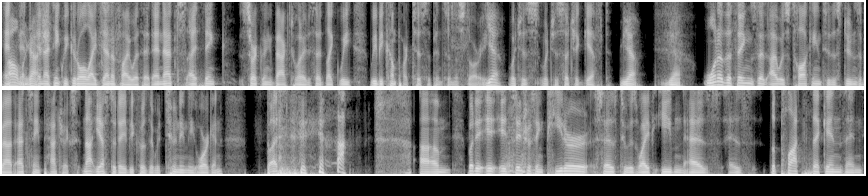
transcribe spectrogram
And, oh my and, gosh. And I think we could all identify with it. And that's, I think, circling back to what I just said, like we, we become participants in the story. Yeah. Which is, which is such a gift. yeah. Yeah. One of the things that I was talking to the students about at St. Patrick's, not yesterday because they were tuning the organ, but um, but it, it, it's interesting. Peter says to his wife Eden as as the plot thickens and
